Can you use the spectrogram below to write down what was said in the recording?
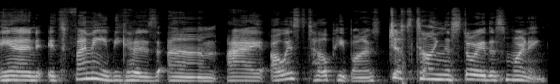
And it's funny because um, I always tell people, and I was just telling this story this morning,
